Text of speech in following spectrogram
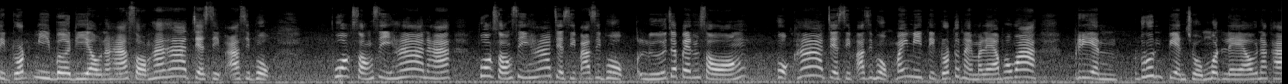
ติดรถมีเบอร์เดียวนะคะ 255 70 R16 พวก 245 นะคะ พวก 245 70 R16 หรือจะเป็น 2 65 70 R16 ไม่มีติดรถตัวไหนมาแล้ว เพราะว่าเปลี่ยนรุ่นเปลี่ยนโฉมหมดแล้วนะคะ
